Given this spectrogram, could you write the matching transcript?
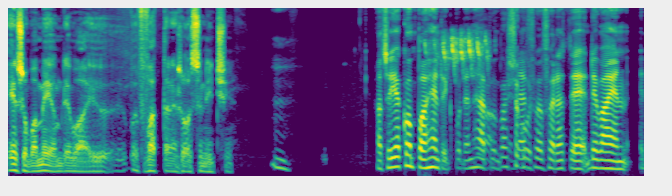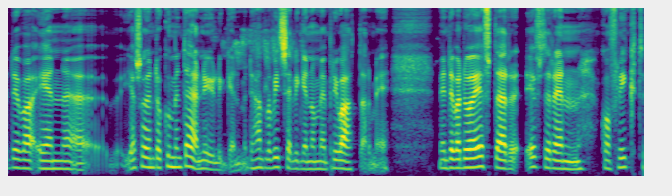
en som var med om det var ju författaren Solzhenitsyn. Mm. Alltså jag kom på Henrik på den här ja, punkten därför för att det, det, var en, det var en... Eh, jag såg en dokumentär nyligen, men det handlar visserligen om en privatarmé. Men det var då efter, efter en konflikt,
